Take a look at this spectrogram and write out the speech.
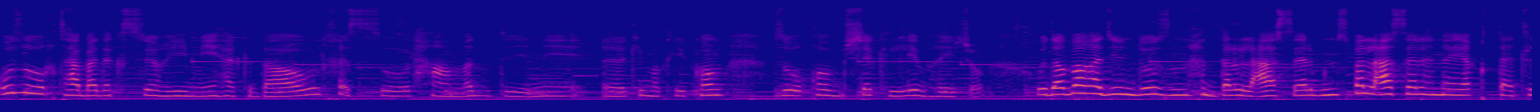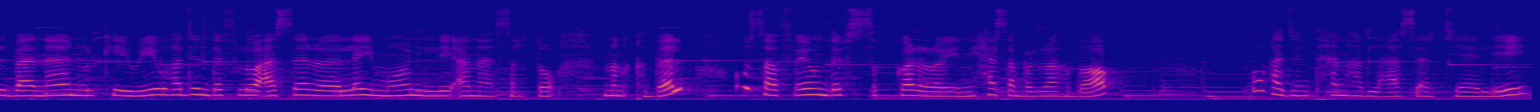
وزوقتها بهذاك السوريمي هكذا والخس والحامض يعني آه، كما قلت لكم ذوقوا بالشكل اللي بغيتو. ودابا غادي ندوز نحضر العصير. بالنسبة للعصير هنايا قطعت البنان والكيوي وغادي نضيف له عصير ليمون اللي أنا عصرته من قبل وصافي ونضيف السكر يعني حسب الرغبة. وغادي نطحن هاد العصير ديالي.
